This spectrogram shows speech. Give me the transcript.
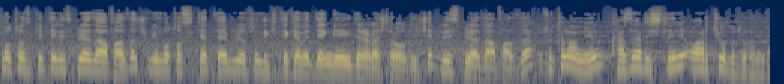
Motosiklette risk biraz daha fazla. Çünkü motosikletler biliyorsunuz iki teker ve dengeye giden araçlar olduğu için risk biraz daha fazla. tutunamıyor. Kaza riskleri artıyor bu durumda.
